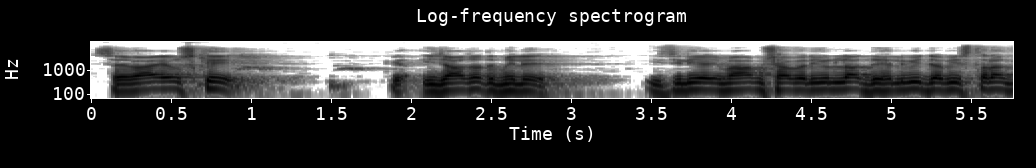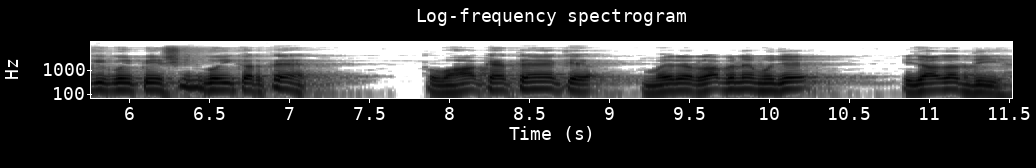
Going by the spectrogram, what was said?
سوائے اس کے کہ اجازت ملے۔ اس لیے امام شاہ ولی اللہ دہلوی جب اس طرح کی کوئی پیشین گوئی کرتے ہیں، تو وہاں کہتے ہیں کہ میرے رب نے مجھے اجازت دی ہے۔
